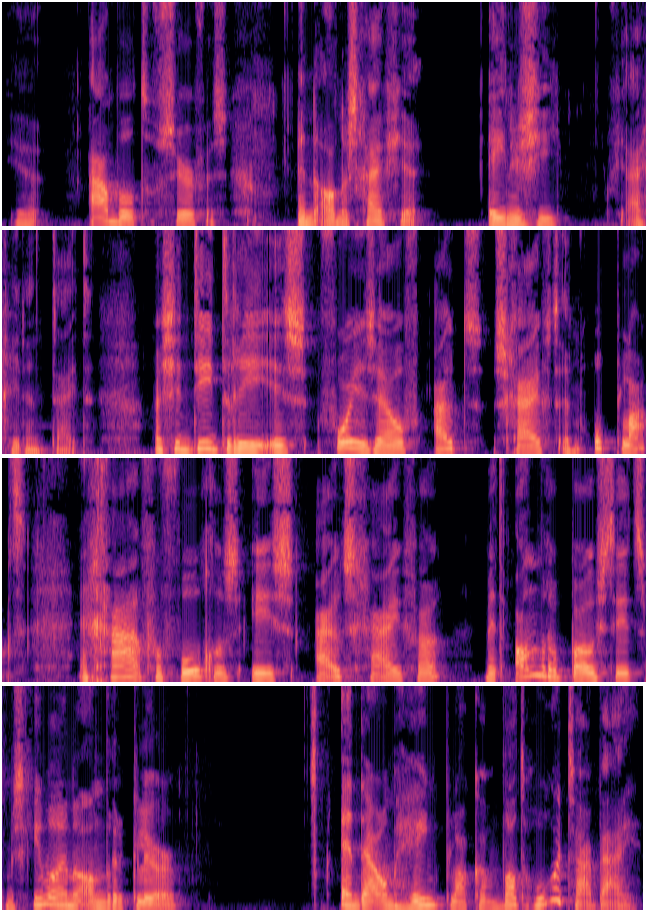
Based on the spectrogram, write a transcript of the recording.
je aanbod of service. En de ander schrijf je energie of je eigen identiteit. Als je die drie is voor jezelf uitschrijft en opplakt. En ga vervolgens eens uitschrijven met andere post-its, misschien wel in een andere kleur. En daaromheen plakken, wat hoort daarbij?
